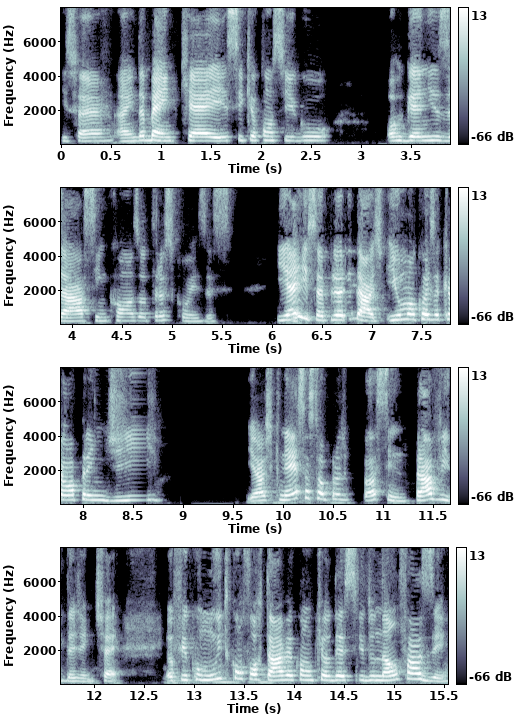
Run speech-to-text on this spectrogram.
Isso é ainda bem que é esse que eu consigo organizar assim com as outras coisas. E é isso, é prioridade. E uma coisa que eu aprendi, e eu acho que nem essa só pra, assim, para a vida, gente, é eu fico muito confortável com o que eu decido não fazer.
